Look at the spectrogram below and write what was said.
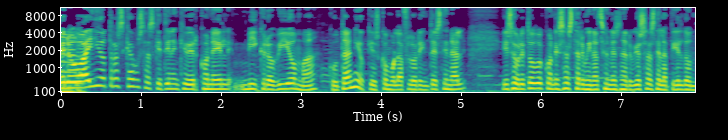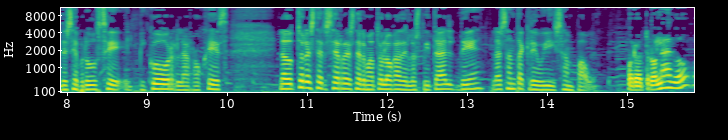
Pero hay otras causas que tienen que ver con el microbioma cutáneo, que es como la flora intestinal, y sobre todo con esas terminaciones nerviosas de la piel donde se produce el picor, la rojez. La doctora Esther Serra es dermatóloga del Hospital de la Santa Creu y San Pau. Por otro lado,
